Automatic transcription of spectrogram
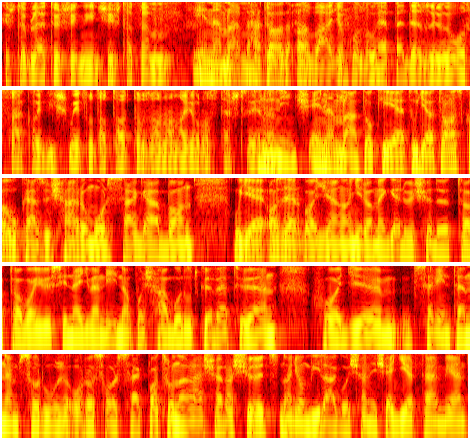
és több lehetőség nincs is, tehát nem, Én nem, nem hát a, a, a, vágyakozó, epedező ország, hogy ismét oda tartozzon a nagy orosz testvérhez. Nincs, én nincs. nem látok ilyet. Ugye a transzkaukázus három országában, ugye Azerbajdzsán annyira megerősödött a tavaly őszi 44 napos háborút követően, hogy szerintem nem szorul Oroszország patronálására, sőt, nagyon világosan és egyértelműen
